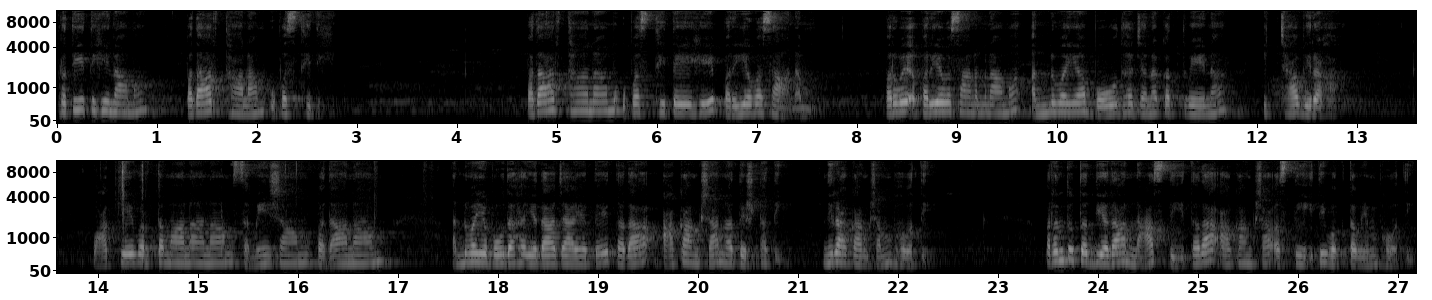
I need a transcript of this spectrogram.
प्रतीतिः नाम पदार्थानाम् उपस्थितिः। पदार्थानाम् उपस्थितेः पर्यवसानं पर्व पर्यवसानं नाम अन्वयबोधजनकत्वेन इच्छाविरहः वाक्ये वर्तमानानां समेषां पदानाम् अन्वयबोधः यदा जायते, तदा आकाङ्क्षा न तिष्ठति, निराकाङ्क्षं भवति। परन्तु तद् यदा नास्ति, तदा आकाङ्क्षा अस्ति इति वक्तव्यं भवति।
